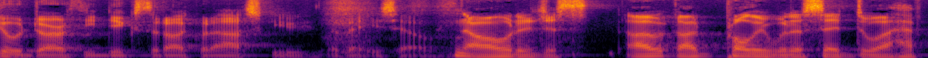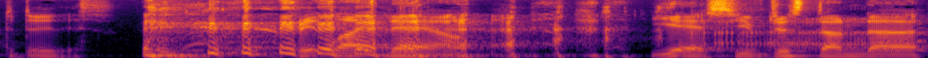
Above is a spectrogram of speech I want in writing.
do a Dorothy Dix that I could ask you about yourself? No, I would have just, I, I probably would have said, Do I have to do this? Bit late now. yes, you've just done uh,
